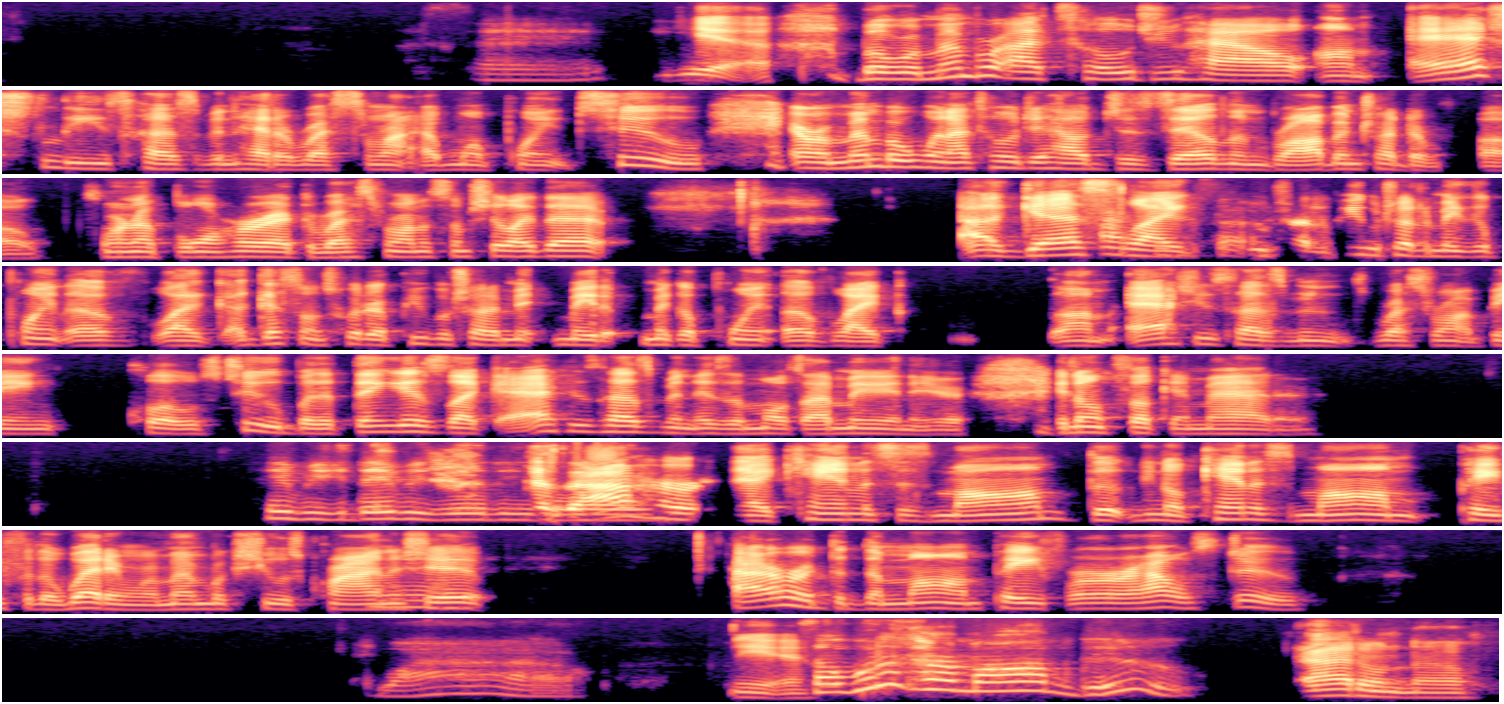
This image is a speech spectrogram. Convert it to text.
Yeah, but remember I told you how um Ashley's husband had a restaurant at one point too, and remember when I told you how Gizelle and Robyn tried to uh, run up on her at the restaurant or some shit like that. I guess I like so. people, try to, people try to make a point of like I guess on Twitter people try to make make, make a point of like um Ashley's husband's restaurant being closed too. But the thing is like Ashley's husband is a multimillionaire. It don't fucking matter. He be they be good Because I heard that Candiace's mom, the you know, Candiace's mom paid for the wedding. Remember, she was crying Mhm. and shit. I heard that the mom paid for her house too. Wow. Yeah, So what does her mom do? I don't know.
